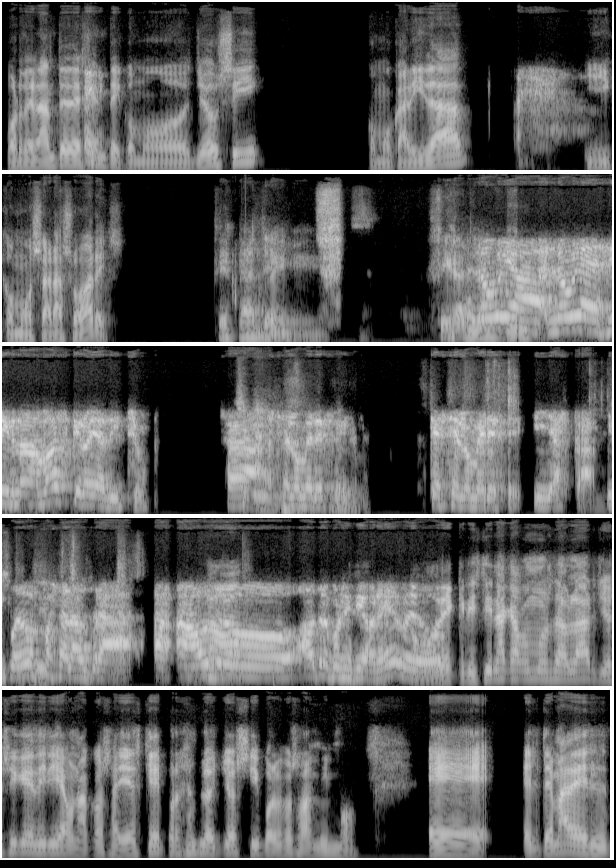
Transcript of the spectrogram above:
Por delante de gente como Josie, como Caridad y como Sara Soares. Fíjate. Fíjate. No voy, a, no voy a decir nada más que no haya dicho. O sea, Sí. se lo merece. que se lo merece y ya está. Y podemos pasar a otra, a, a otro, No. a otra posición, ¿eh? Pero- Como de Cristina acabamos de hablar, yo sí que diría una cosa, y es que, por ejemplo, yo sí, volvemos a lo mismo. Eh, el tema del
